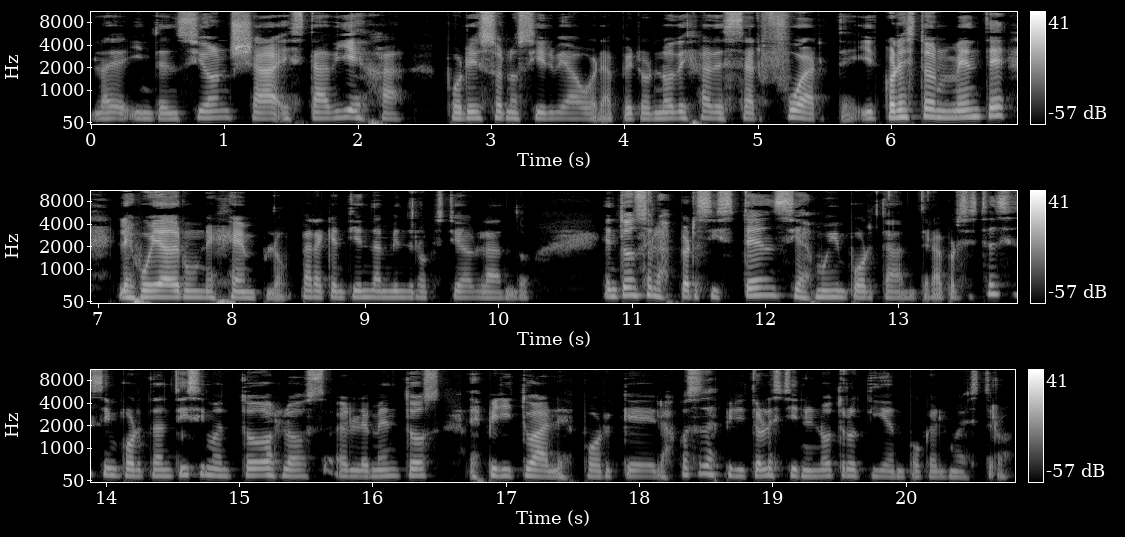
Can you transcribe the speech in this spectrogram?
la intención ya está vieja por eso no sirve ahora, pero no deja de ser fuerte. Y con esto en mente les voy a dar un ejemplo para que entiendan bien de lo que estoy hablando. Entonces la persistencia es muy importante. La persistencia es importantísima en todos los elementos espirituales porque las cosas espirituales tienen otro tiempo que el nuestro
